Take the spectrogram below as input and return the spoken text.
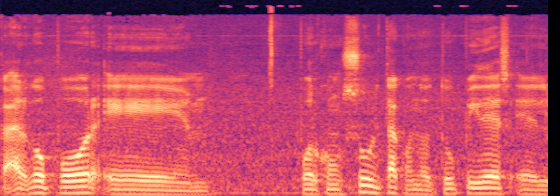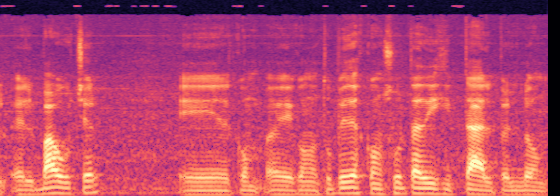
cargo por, eh, por consulta cuando tú pides el, voucher, eh, cuando tú pides consulta digital, perdón,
